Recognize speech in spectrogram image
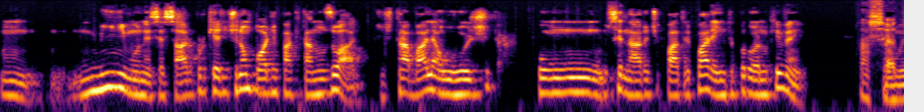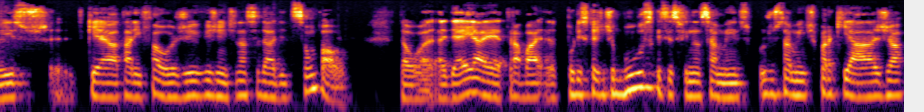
um mínimo necessário, porque a gente não pode impactar no usuário. A gente trabalha hoje com um cenário de 4,40 para o ano que vem. Tá certo. Então, isso que é a tarifa hoje vigente na cidade de São Paulo. Então, a, a ideia é trabalhar, por isso que a gente busca esses financiamentos, justamente para que haja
